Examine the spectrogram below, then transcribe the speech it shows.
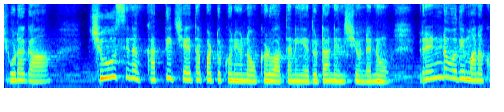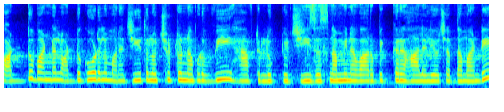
చూడగా చూసిన కత్తి చేత పట్టుకొని ఉన్న ఒకడు అతని ఎదుట నిలిచి ఉండెను. రెండవది మనకు అడ్డుబండలు అడ్డుగోడలు మన జీవితంలో చుట్టున్నప్పుడు we have to look to Jesus నమ్మిన వారు బిగ్గర హాలెలియో చెప్దామండి.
